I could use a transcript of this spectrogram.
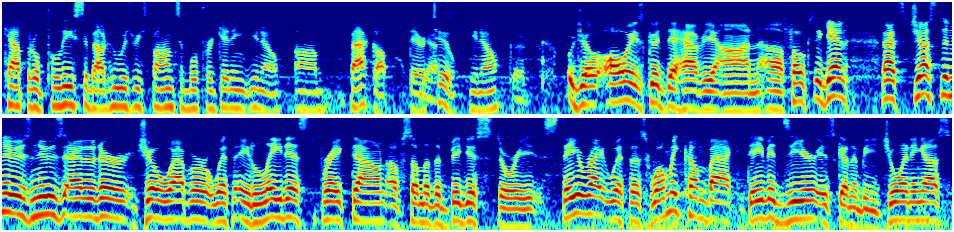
Capitol Police about who was responsible for getting, you know, um, backup there Yes. too. You know. Good. Well, Joe, always good to have you on. Uh, folks, again, that's Just the News news editor Joe Weber with a latest breakdown of some of the biggest stories. Stay right with us. When we come back, David Zier is going to be joining us,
